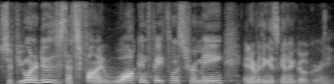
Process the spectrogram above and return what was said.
So if you want to do this, that's fine. Walk in faithfulness for me, and everything is going to go great.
